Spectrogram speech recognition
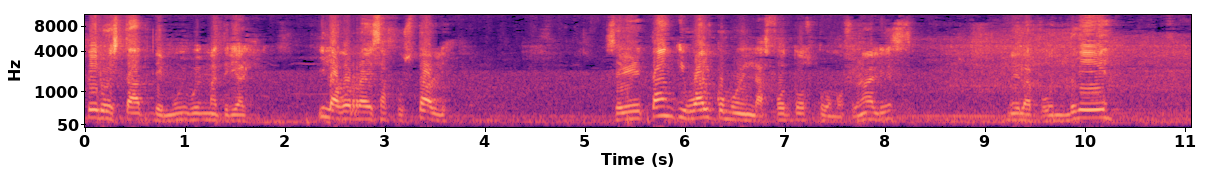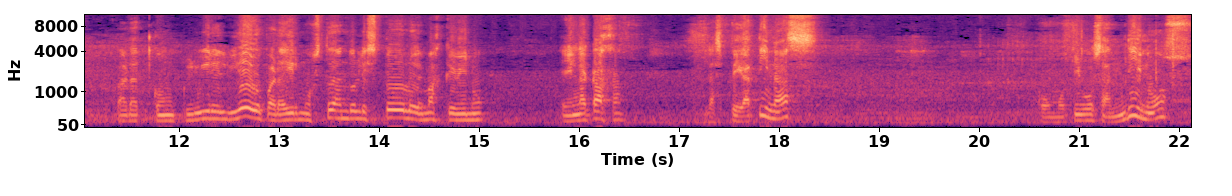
pero está de muy buen material y la gorra es ajustable. Se ve tan igual como en las fotos promocionales. Me la pondré para concluir el video, para ir mostrándoles todo lo demás que vino en la caja las pegatinas con motivos andinos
